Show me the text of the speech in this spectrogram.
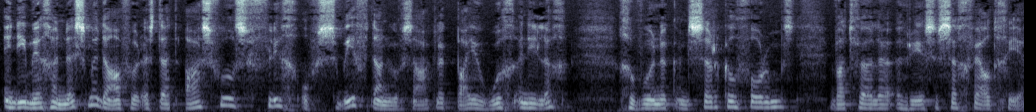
En die meganisme daarvoor is dat aasvoëls vlieg of sweef dan hoofsaaklik baie hoog in die lug gewoonlik in sirkelvorms wat vir hulle 'n reuse sigveld gee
